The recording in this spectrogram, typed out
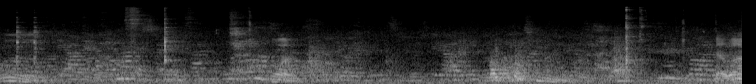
อืมอร่อยแต่ว่า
